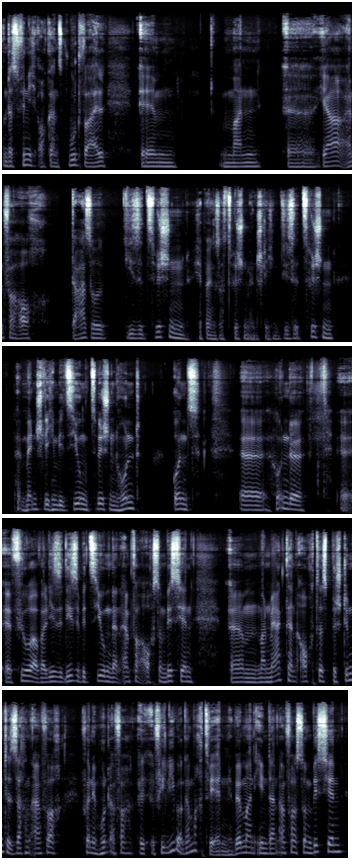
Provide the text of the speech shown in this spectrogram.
und das finde ich auch ganz gut, weil ähm, man äh, ja einfach auch da so diese zwischen, ich habe ja gesagt zwischenmenschlichen, diese zwischenmenschlichen Beziehungen zwischen Hund und äh, Hundeführer, äh, weil diese, diese Beziehung dann einfach auch so ein bisschen, ähm, man merkt dann auch, dass bestimmte Sachen einfach von dem Hund einfach äh, viel lieber gemacht werden. Wenn man ihn dann einfach so ein bisschen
